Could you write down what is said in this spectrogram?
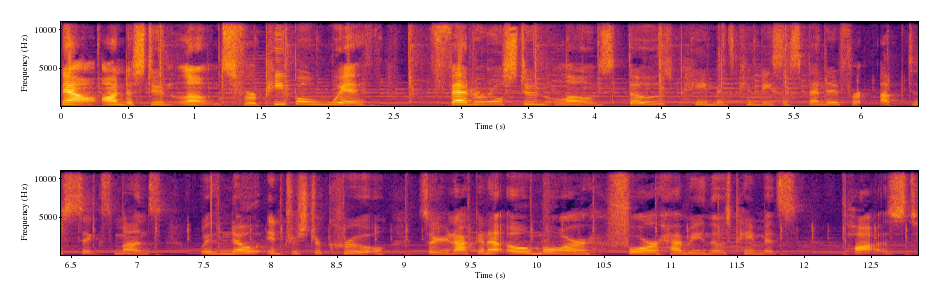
now, on to student loans. For people with federal student loans, those payments can be suspended for up to six months with no interest accrual. So you're not going to owe more for having those payments paused.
